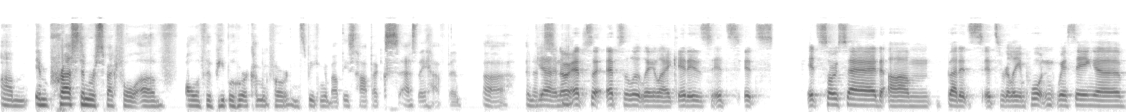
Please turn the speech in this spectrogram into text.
um, impressed and respectful of all of the people who are coming forward and speaking about these topics as they have been. Uh, and yeah, no, abs- absolutely. Like it is, it's, it's, it's so sad. Um, but it's, it's really important. We're seeing a,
